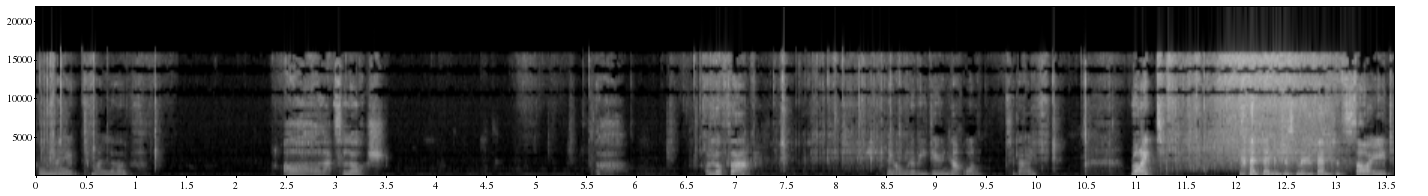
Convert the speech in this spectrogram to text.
Come on out to my love. Oh, that's lush. Oh, I love that. I think I'm going to be doing that one today. Right, let me just move them to the side.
